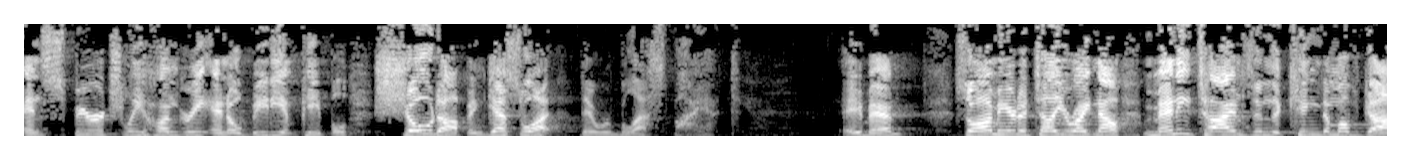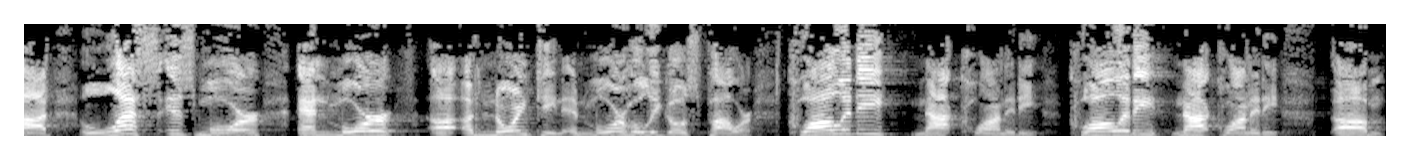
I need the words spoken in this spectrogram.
and spiritually hungry and obedient people showed up, and guess what? They were blessed by it. Amen. So I'm here to tell you right now, many times in the kingdom of God, less is more and more uh, anointing and more Holy Ghost power. Quality, not quantity. Quality, not quantity. Um,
